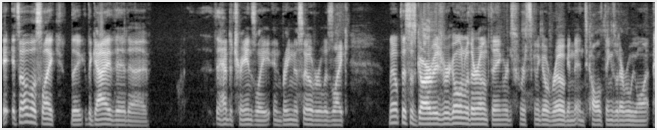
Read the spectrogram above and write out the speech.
it. It's almost like the the guy that uh, that had to translate and bring this over was like nope, this is garbage. We're going with our own thing. We're just we're just gonna go rogue and, and call things whatever we want.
